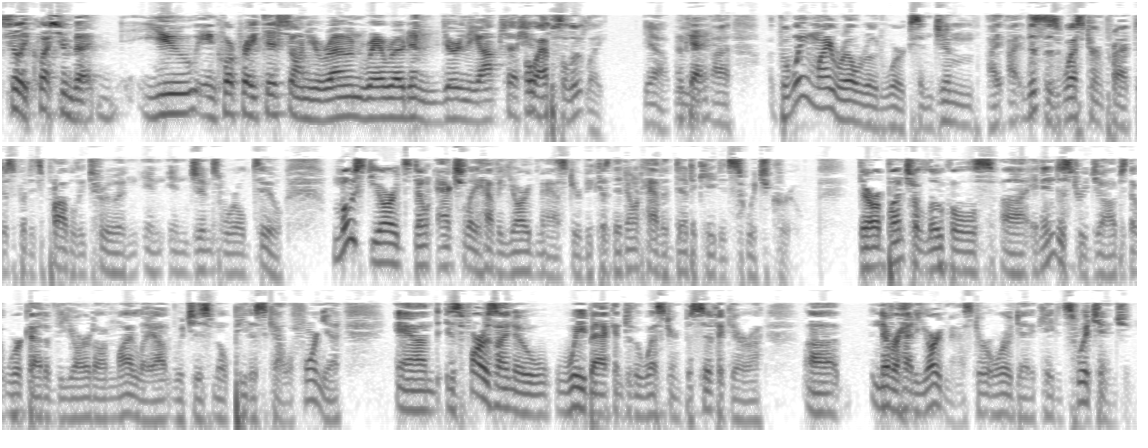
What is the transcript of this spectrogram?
silly question, but you incorporate this on your own railroad and during the op session? Oh, absolutely. Yeah. We, okay. Uh, the way my railroad works, and Jim, I, I, this is Western practice, but it's probably true in, in, in Jim's world too. Most yards don't actually have a yard master because they don't have a dedicated switch crew there are a bunch of locals uh, and industry jobs that work out of the yard on my layout, which is Milpitas, California. And as far as I know, way back into the Western Pacific era, uh, never had a yardmaster or a dedicated switch engine.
